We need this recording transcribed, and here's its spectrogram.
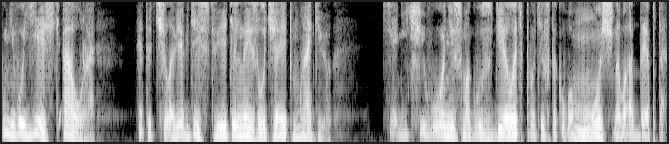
У него есть аура. Этот человек действительно излучает магию. Я ничего не смогу сделать против такого мощного адепта.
